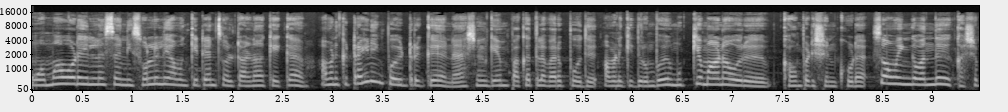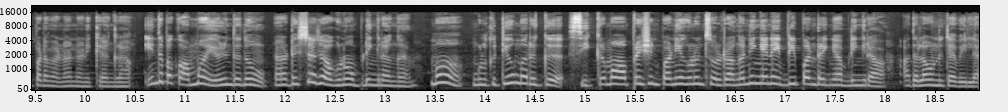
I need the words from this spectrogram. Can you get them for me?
உன் அம்மாவோட இல்லை சார் நீ சொல்லலையே அவன் கிட்டேன்னு சொல்லிட்டானா கேட்க அவனுக்கு ட்ரைனிங் போயிட்டு இருக்கு நேஷனல் கேம் பக்கத்தில் வரப்போகுது. அவனுக்கு இது ரொம்பவே முக்கியமான ஒரு காம்படிஷன் கூட. ஸோ அவன் இங்கே வந்து கஷ்டப்பட வேணாம்னு நினைக்கிறேங்கிறா. இந்த பக்கம் அம்மா எழுந்ததும் நான் டிஸ்சார்ஜ் ஆகணும் அப்படிங்கிறாங்க. அம்மா உங்களுக்கு டியூமர் இருக்கு. சீக்கிரமா ஆப்ரேஷன் பண்ணியாகணும்னு சொல்றாங்க. நீங்க என்ன இப்படி பண்றீங்க? அப்படிங்கிறா. அதெல்லாம் ஒன்றும் தேவையில்லை.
